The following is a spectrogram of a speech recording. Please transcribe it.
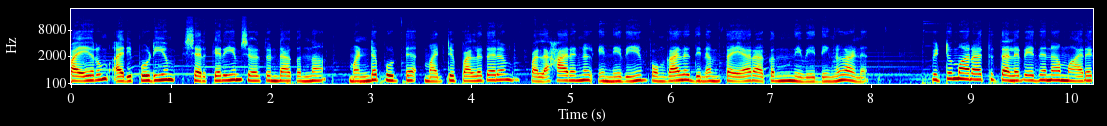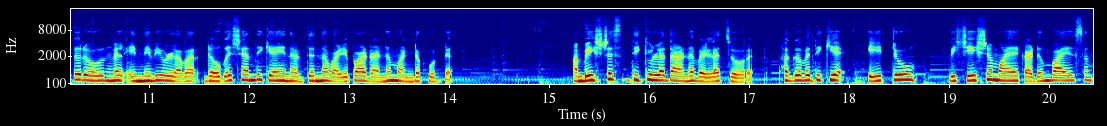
പയറും അരിപ്പൊടിയും ശർക്കരയും ചേർത്തുണ്ടാക്കുന്ന മണ്ടപ്പുട്ട് മറ്റ് പലതരം പലഹാരങ്ങൾ എന്നിവയും പൊങ്കാല ദിനം തയ്യാറാക്കുന്ന നിവേദ്യങ്ങളാണ്. വിട്ടുമാറാത്ത തലവേദന മാരക രോഗങ്ങൾ എന്നിവയുള്ളവർ രോഗശാന്തിക്കായി നടത്തുന്ന വഴിപാടാണ് മണ്ടപ്പുട്ട് അഭീഷ്ടസിദ്ധിക്കുള്ളതാണ് വെള്ളച്ചോറ്. ഭഗവതിക്ക് ഏറ്റവും വിശേഷമായ കടും പായസം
